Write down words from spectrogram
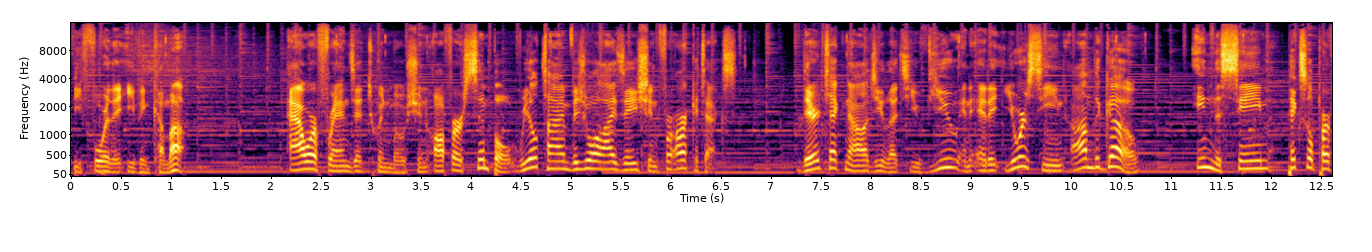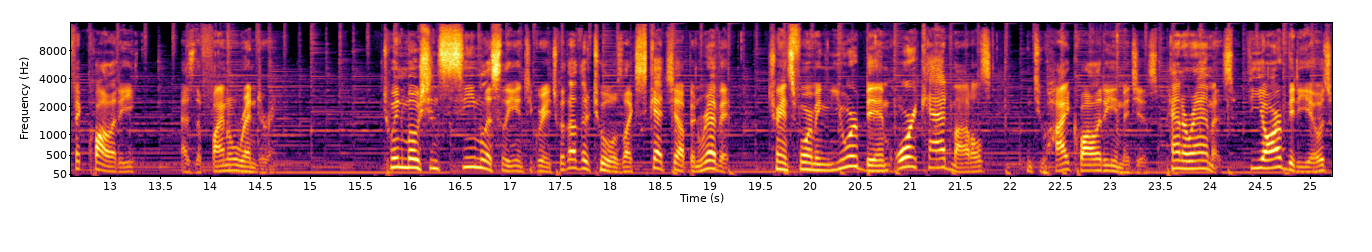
before they even come up our friends at Twinmotion offer simple, real time visualization for architects. Their technology lets you view and edit your scene on the go in the same pixel perfect quality as the final rendering. Twinmotion seamlessly integrates with other tools like SketchUp and Revit, transforming your BIM or CAD models into high quality images, panoramas, VR videos,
